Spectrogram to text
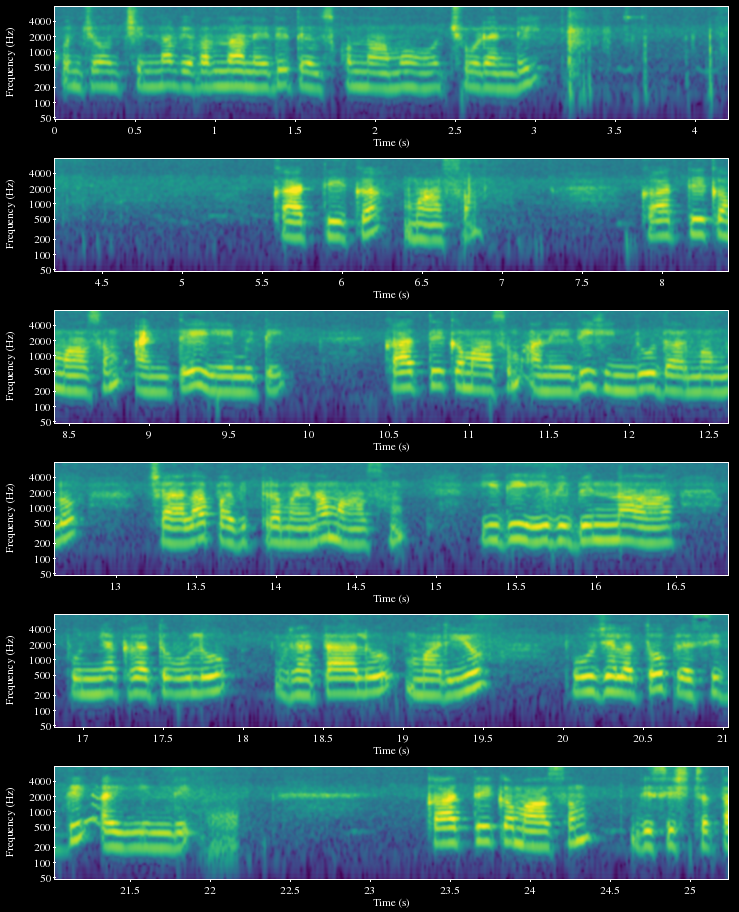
కొంచెం చిన్న వివరణ అనేది తెలుసుకున్నాము చూడండి. కార్తీక మాసం. కార్తీక మాసం అంటే ఏమిటి? కార్తీక మాసం అనేది హిందూ ధర్మంలో చాలా పవిత్రమైన మాసం. ఇది విభిన్న పుణ్యక్రతువులు వ్రతాలు మరియు పూజలతో ప్రసిద్ధి అయ్యింది. కార్తీక మాసం విశిష్టత.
